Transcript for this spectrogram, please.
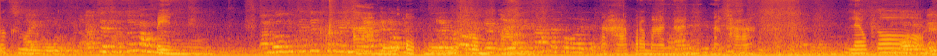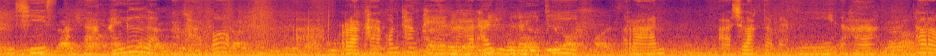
ก็คือ เป็นหมูอบหมูรมควันนะคะประมาณนั้นนะคะ แล้วก็มีชีสต่างๆให้เลือกนะคะก็ราคาค่อนข้างแพงนะคะ ถ้าอยู่ในที่ร้านชลักแต่แบบนี้นะคะ ถ้าเรา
